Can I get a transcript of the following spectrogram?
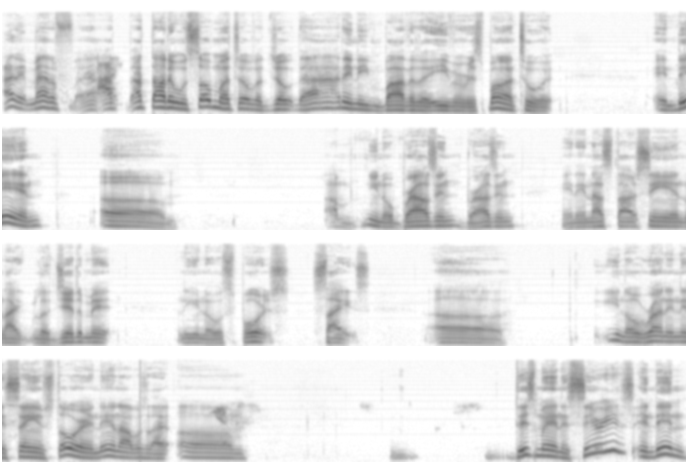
I didn't matter. f- I, I, I thought it was so much of a joke that I, I didn't even bother to even respond to it. And then, um, I'm you know browsing, browsing, and then I start seeing like legitimate, you know, sports sites, uh, you know, running this same story, and then I was like, um, this man is serious. And then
